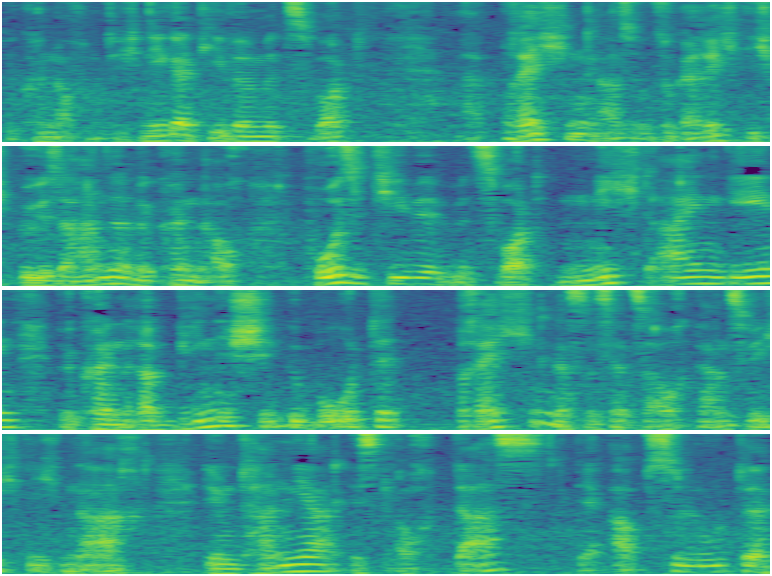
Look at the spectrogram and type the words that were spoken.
wir können auch natürlich negative Mitzvot äh, brechen, also sogar richtig böse handeln. Wir können auch positive Mitzvot nicht eingehen. Wir können rabbinische Gebote brechen. Das ist jetzt auch ganz wichtig. Nach dem Tanja ist auch das der absolute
